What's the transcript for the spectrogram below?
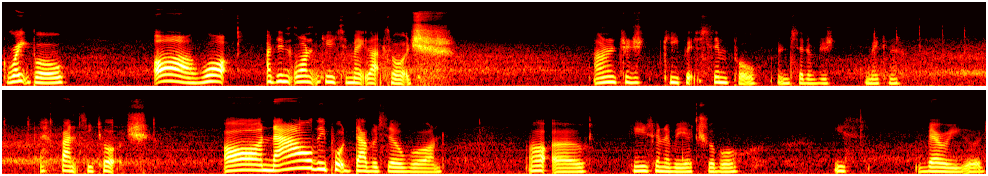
Great ball. Oh, what? I didn't want you to make that touch. I wanted to just keep it simple instead of just making a, a fancy touch. Oh, now they put David Silva on. Uh oh. He's going to be a trouble. He's very good.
